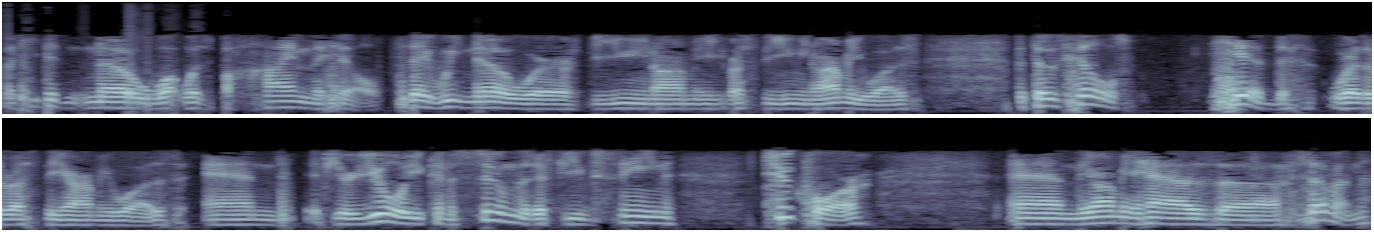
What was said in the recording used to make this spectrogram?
but he didn't know what was behind the hill. Today we know where the Union Army, rest of the Union Army was, but those hills hid where the rest of the army was. And if you're Ewell, you can assume that if you've seen two corps and the army has uh, seven,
